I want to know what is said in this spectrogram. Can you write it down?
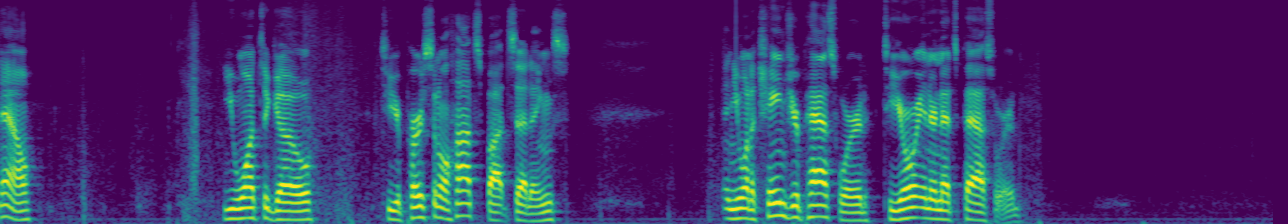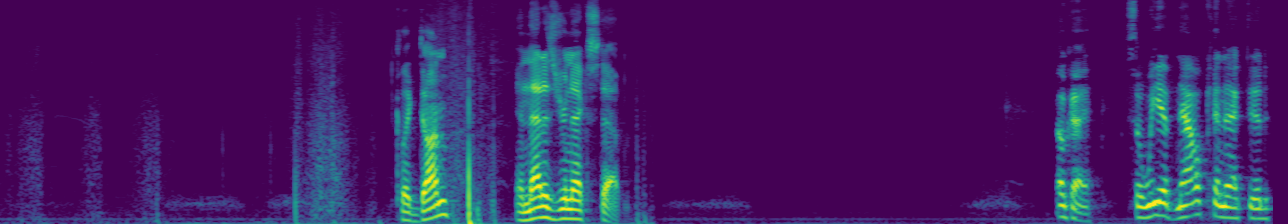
Now, you want to go to your personal hotspot settings and you want to change your password to your internet's password. Click done, and that is your next step. Okay, so we have now connected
